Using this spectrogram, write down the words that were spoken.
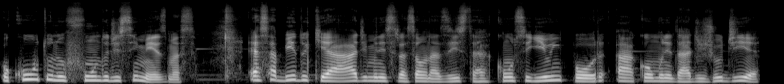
oculto no fundo de si mesmas. É sabido que a administração nazista conseguiu impor à comunidade judia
